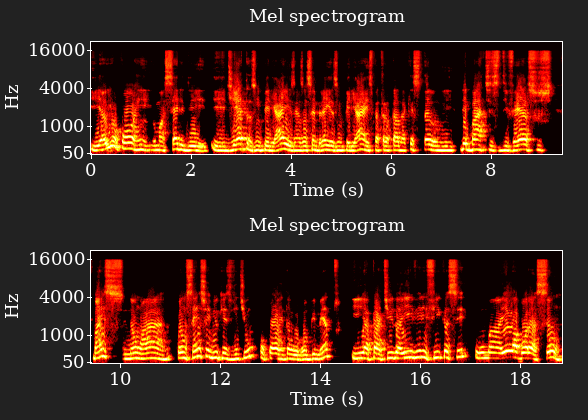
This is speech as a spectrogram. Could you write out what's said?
E aí ocorre uma série de dietas imperiais, né, as assembleias imperiais para tratar da questão e debates diversos. Mas não há consenso. Em 1521, ocorre então o rompimento, e a partir daí verifica-se uma elaboração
